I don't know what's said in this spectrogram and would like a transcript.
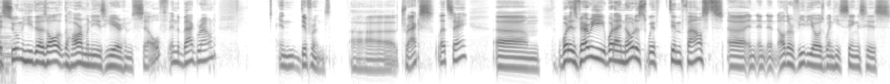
assume he does all of the harmonies here himself in the background in different uh, tracks, let's say. Um, what is very what I noticed with Tim Faust's uh, in, in, in other videos when he sings his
